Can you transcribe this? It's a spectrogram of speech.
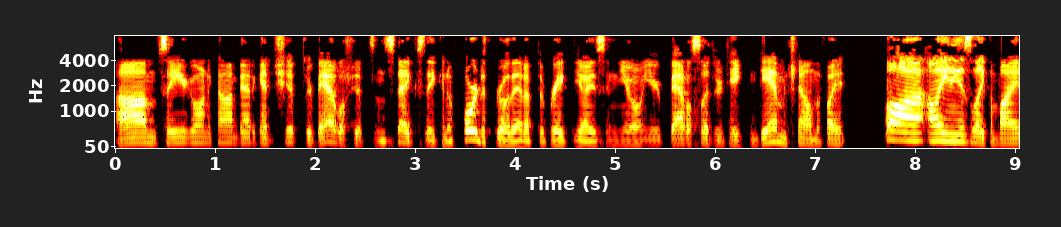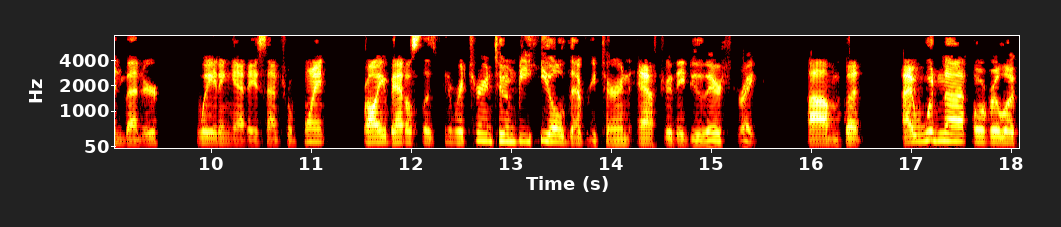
Um, say you're going to combat against ships or battleships instead, because they can afford to throw that up to break the ice, and you know your battle sleds are taking damage now in the fight. Well, all you need is like a mind bender waiting at a central point where all your battle sleds can return to and be healed every turn after they do their strike. Um, but I would not overlook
